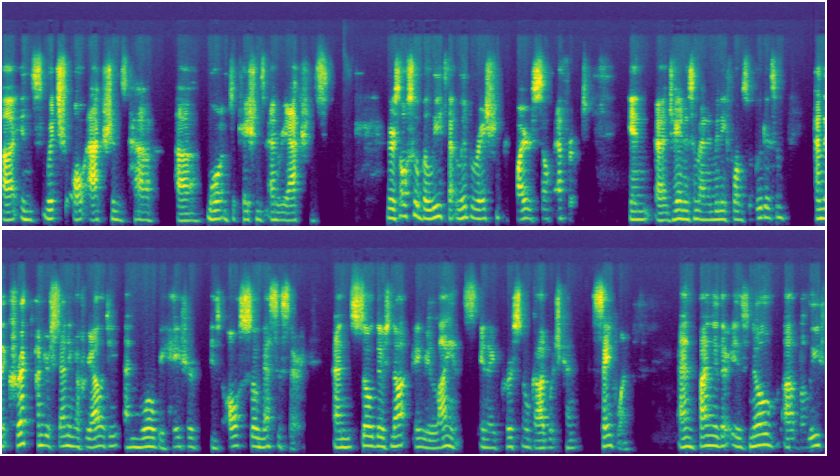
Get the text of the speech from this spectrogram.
uh, in which all actions have uh, implications and reactions. There's also a belief that liberation requires self-effort in uh, Jainism and in many forms of Buddhism, and that correct understanding of reality and moral behavior is also necessary. And so there's not a reliance in a personal God which can save one. And finally, there is no uh, belief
